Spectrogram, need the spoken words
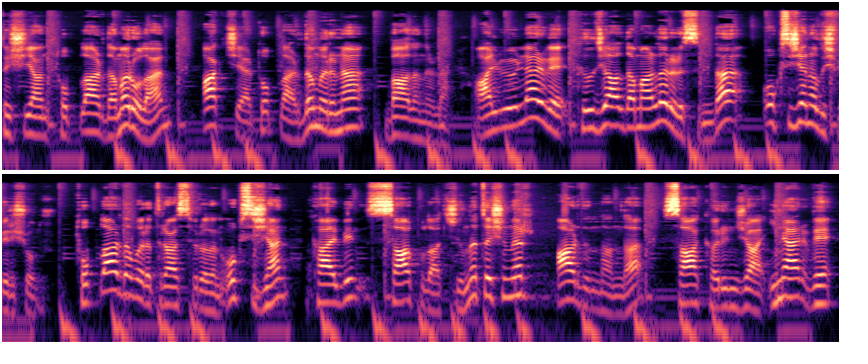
taşıyan toplar damar olan akciğer toplar damarına bağlanırlar. Alveoller ve kılcal damarlar arasında oksijen alışverişi olur. Toplar damara transfer olan oksijen kalbin sağ kulakçığına taşınır ardından da sağ karıncağa iner ve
